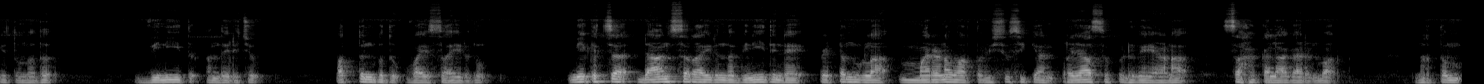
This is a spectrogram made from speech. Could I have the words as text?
എത്തുന്നത്. വിനീത് അന്തരിച്ചു. പത്തൊൻപത് വയസ്സായിരുന്നു. മികച്ച ഡാൻസറായിരുന്ന വിനീതിന്റെ പെട്ടെന്നുള്ള മരണവാർത്ത വിശ്വസിക്കാൻ പ്രയാസപ്പെടുകയാണ് സഹകലാകാരന്മാർ. നൃത്തം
